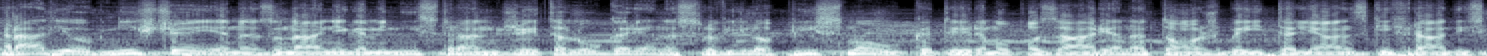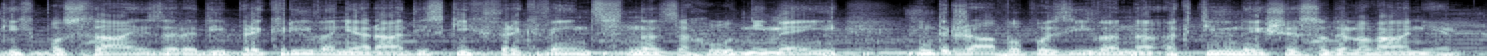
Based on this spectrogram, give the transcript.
Radio Ognišče je na zunanjega ministra Anžeta Logarja naslovilo pismo, v katerem opozarja na tožbe italijanskih radijskih postaj zaradi prekrivanja radijskih frekvenc na zahodni meji in državo poziva na aktivnejše sodelovanje.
